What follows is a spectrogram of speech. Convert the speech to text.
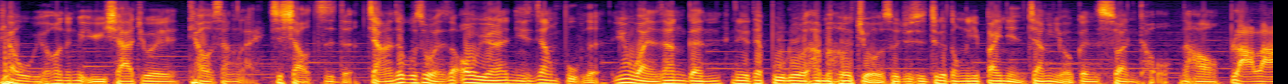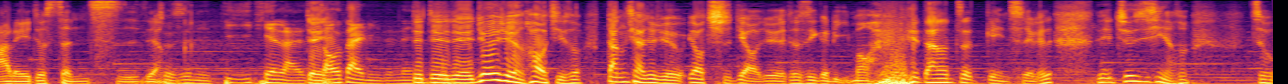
跳舞，以后那个鱼虾就会跳上来，是小只的。讲了这故事，我说哦，原来你是这样捕的，因为晚上跟那个在部落他们喝酒的时候，就是这个东西拌一点酱油跟蒜头，然后啦啦嘞就生吃这样。就是你第一天来招待你的那。对对对，就会觉得很好奇。说当下就觉得要吃掉，觉得这是一个礼貌，当然这给你吃。可是你就是心想说，这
